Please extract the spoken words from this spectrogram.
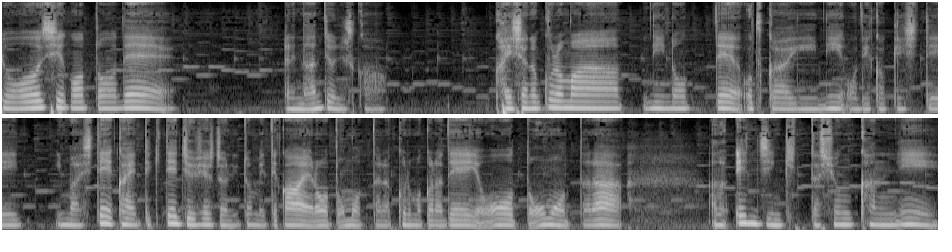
今日仕事であれなんて言うんですか？会社の車に乗ってお使いにお出かけしていまして帰ってきて駐車場に止めて帰ろうと思ったら車から出ようと思ったらあのエンジン切った瞬間に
